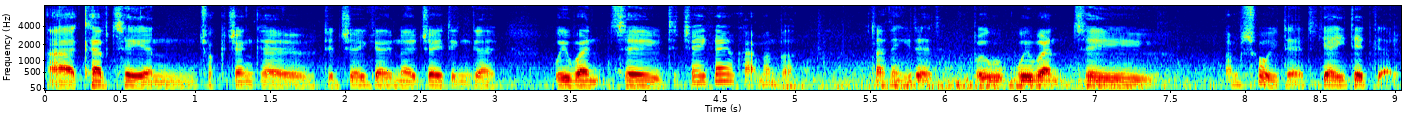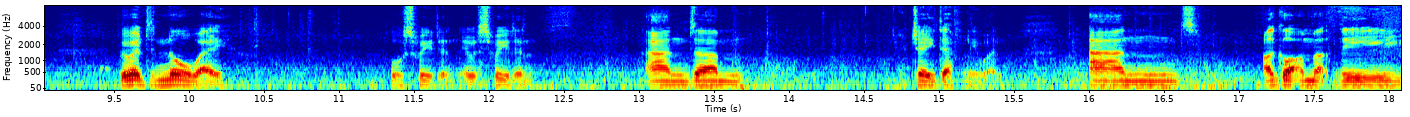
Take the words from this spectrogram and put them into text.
uh, Kev T and Chokachenko. Did Jay go? No, Jay didn't go. We went to. Did Jay go? I can't remember. I don't think he did. But we went to. I'm sure he did. Yeah, he did go. We went to Norway or Sweden. It was Sweden, and um, Jay definitely went. And I got him at the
